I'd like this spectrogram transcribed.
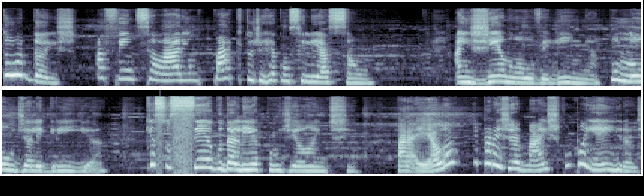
todas, a fim de selarem um pacto de reconciliação. A ingênua ovelhinha pulou de alegria. Que sossego dali por diante, para ela e para as demais companheiras.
